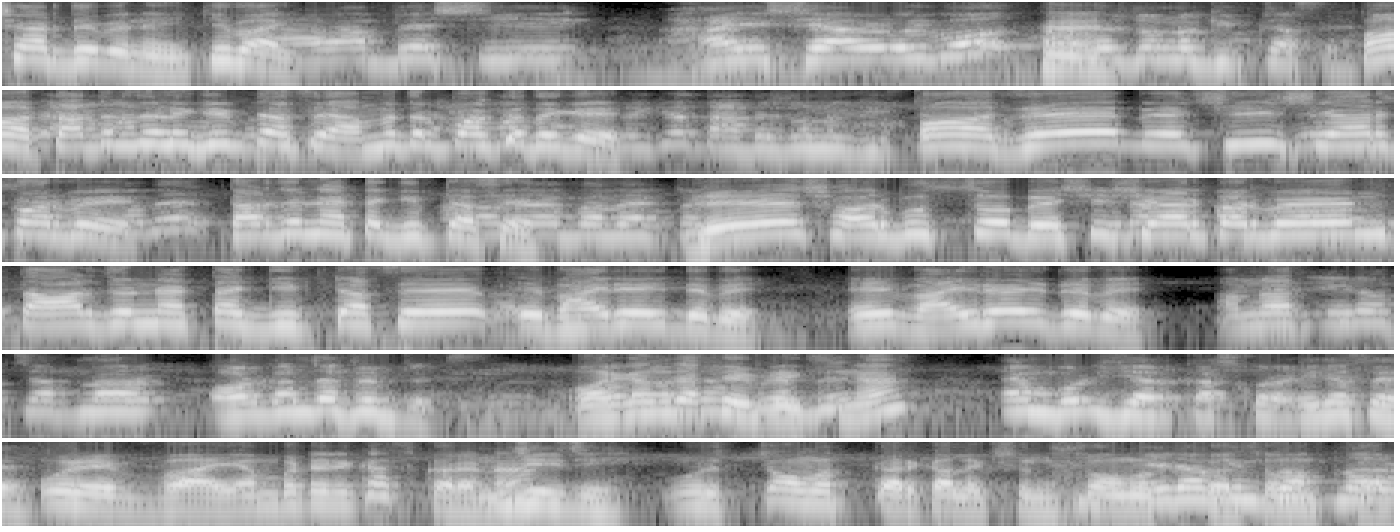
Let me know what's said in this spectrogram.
শেয়ার দেবেন কি ভাই? বেশি হাই শেয়ার হইব হ্যাঁ। তাদের জন্য গিফট আছে। ও তাদের জন্য গিফট আছে আমাদের পক্ষ থেকে। তাদের জন্য গিফট ও যে বেশি শেয়ার করবে তার জন্য একটা গিফট আছে। যে সর্বোচ্চ বেশি শেয়ার করবেন তার জন্য একটা গিফট আছে এই ভাইরেই দেবে এই ভাইরেই দেবে। আমরা এটা হচ্ছে আপনার অর্গানজা ফেব্রিক্স Organza fabrics না? এমব্রয়ডারি কাজ করা ঠিক আছে? ওরে ভাই এমব্রয়ডারি কাজ করে না? জি জি। ওরে চমৎকার কালেকশন চমৎকার চমৎকার।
